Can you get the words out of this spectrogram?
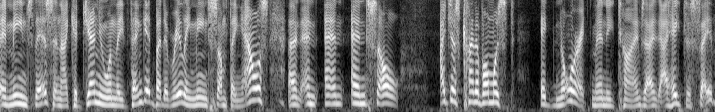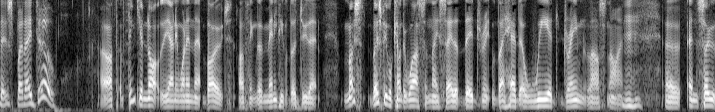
it, means this, and I could genuinely think it, but it really means something else. And, and, and, and so I just kind of almost ignore it many times. I, I hate to say this, but I do. I think you're not the only one in that boat. I think there are many people that do that. Most most people come to us and they say that they dream, they had a weird dream last night, mm-hmm. uh, and so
